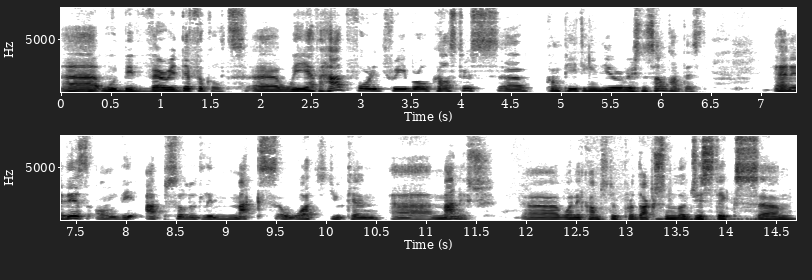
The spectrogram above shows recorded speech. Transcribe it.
uh, would be very difficult. Uh, we have had 43 broadcasters uh, competing in the Eurovision Song Contest, and it is on the absolutely max of what you can uh, manage uh, when it comes to production, logistics, um,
